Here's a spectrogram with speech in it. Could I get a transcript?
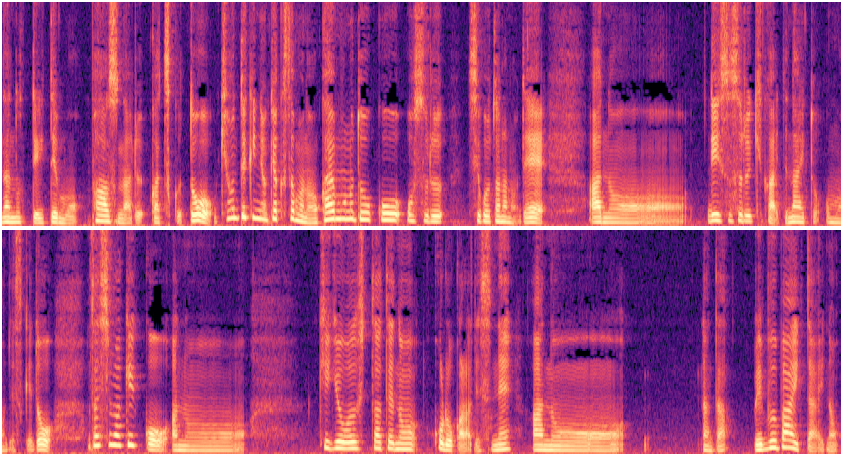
名乗っていてもパーソナルがつくと基本的にお客様のお買い物同行をする仕事なので、あのリースする機会ってないと思うんですけど私は結構、あの起業したての頃からですね、あのーなんだウェブ媒体の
